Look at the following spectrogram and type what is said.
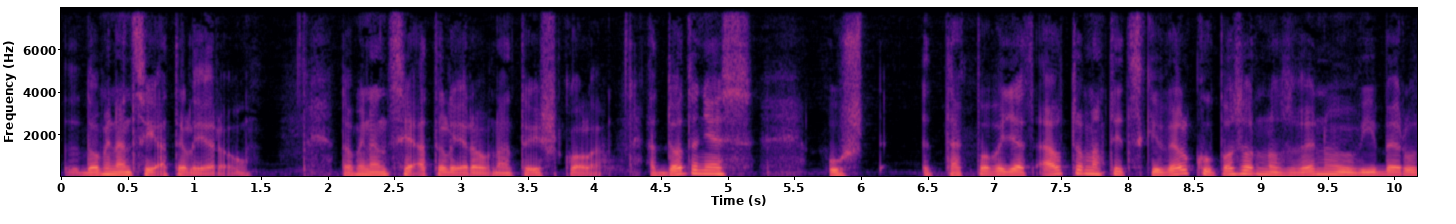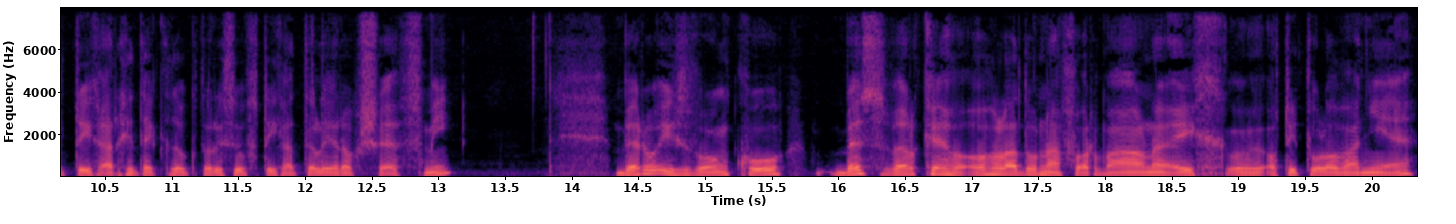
dominancii ateliérov. Dominancia ateliérov na tej škole. A dodnes už tak povediať, automaticky veľkú pozornosť venujú výberu tých architektov, ktorí sú v tých ateliéroch šéfmi berú ich zvonku bez veľkého ohľadu na formálne ich e, otitulovanie,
